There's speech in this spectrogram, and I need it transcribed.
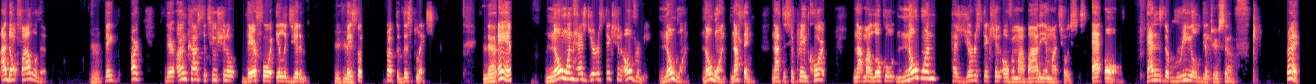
I don't follow them. They are they're unconstitutional, therefore illegitimate, Mhm. based on the construct of this place. And that And no one has jurisdiction over me. No one, no one, nothing. Not the Supreme Court, not my local. No one has jurisdiction over my body and my choices at all. That is the real deal. to yourself. Right.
